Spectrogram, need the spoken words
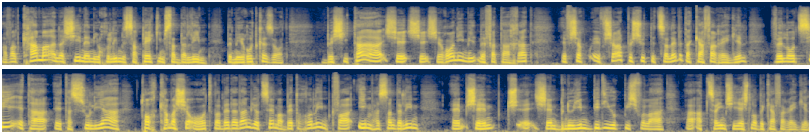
אבל כמה אנשים הם יכולים לספק עם סנדלים במהירות כזאת? בשיטה ש, ש, שרוני מפתחת, אפשר, אפשר פשוט לצלם את הכף הרגל ולהוציא את, ה, את הסוליה תוך כמה שעות, והבן אדם יוצא מהבית החולים כבר עם הסנדלים שהם, שהם בנויים בדיוק בשביל הפצעים שיש לו בכף הרגל.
